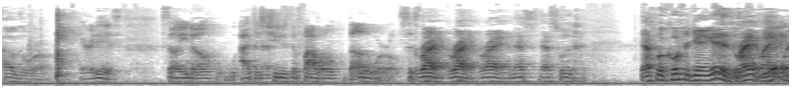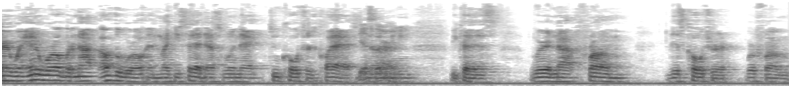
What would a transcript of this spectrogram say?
of the world. There it is. So you know, I just choose to follow the other world system. Right, right, right, and that's that's what that's what culture gang is, right? Like yeah. we're we're in the world, but not of the world, and like you said, that's when that two cultures clash. Yes, you know sir. what I mean? Because we're not from this culture; we're from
